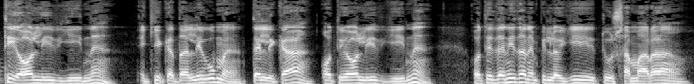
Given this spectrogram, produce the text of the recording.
Τι όλοι οι ίδιοι είναι; Εκεί καταλήγουμε τελικά ότι όλοι οι ίδιοι είναι; Ότι δεν ήταν επιλογή του Σαμαρά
